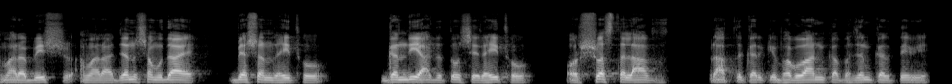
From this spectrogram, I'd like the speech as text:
हमारा विश्व, हमारा जन समुदाय व्यसन रहित हो, गंदी आदतों से रहित हो और स्वस्थ लाभ प्राप्त करके भगवान का भजन करते हुए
